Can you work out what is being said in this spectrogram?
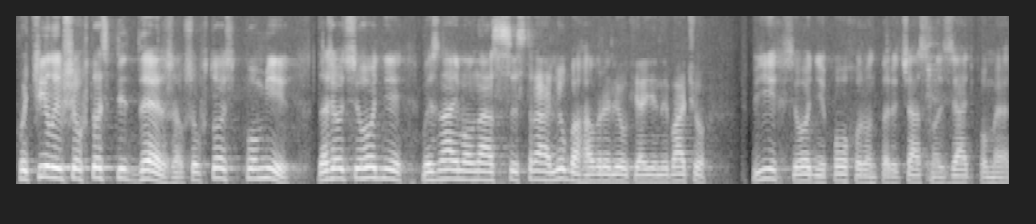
хотіли, щоб хтось піддержав, щоб хтось поміг. Навіть от сьогодні ми знаємо, в нас сестра Люба Гаврилюк, я її не бачу, в їх сьогодні похорон передчасно зять помер.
